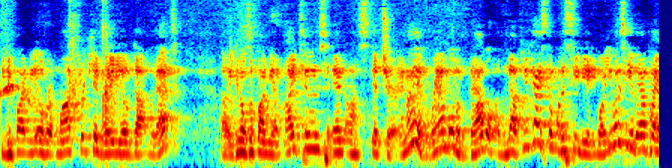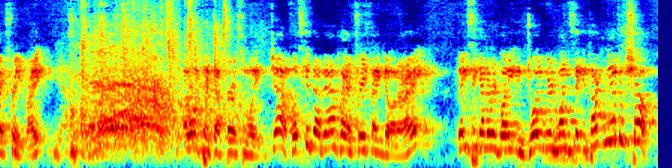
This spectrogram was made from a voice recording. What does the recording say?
You can find me over at monsterkidradio.net. Uh, you can also find me on iTunes and on Stitcher. And I have rambled and babbled enough. You guys don't want to see me anymore. You want to see a vampire tree, right? Yeah. I won't take that personally. Jeff, let's get that vampire tree thing going, all right? Thanks again, everybody. Enjoy Weird Wednesday and talk to me after the show.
